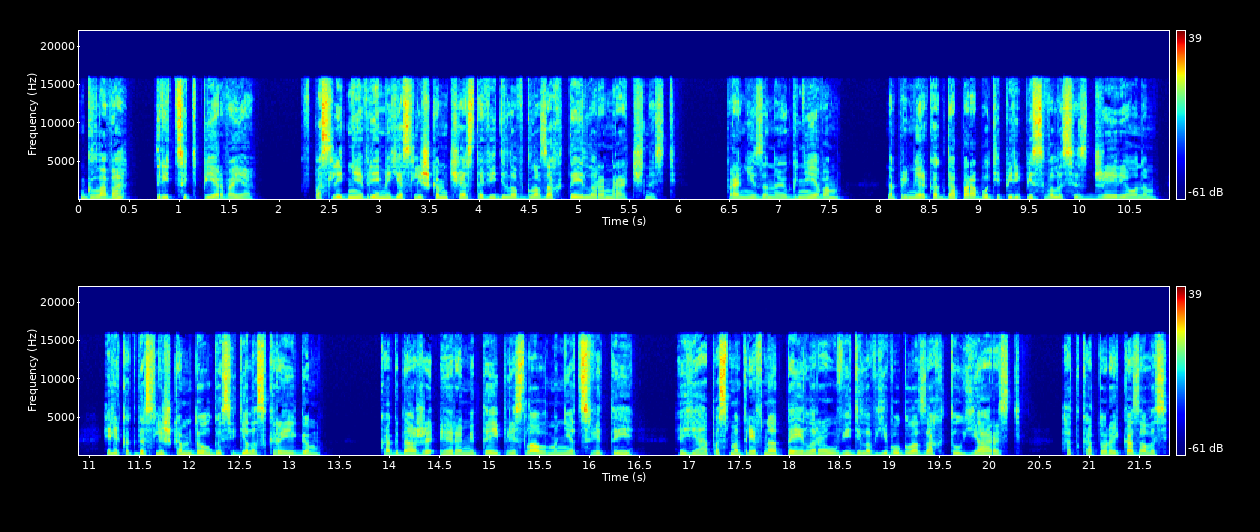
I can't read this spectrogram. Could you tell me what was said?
Глава 31. В последнее время я слишком часто видела в глазах Тейлора мрачность, пронизанную гневом. Например, когда по работе переписывалась с Джерионом или когда слишком долго сидела с Крейгом. Когда же Эра Митей прислал мне цветы, я, посмотрев на Тейлора, увидела в его глазах ту ярость, от которой, казалось,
